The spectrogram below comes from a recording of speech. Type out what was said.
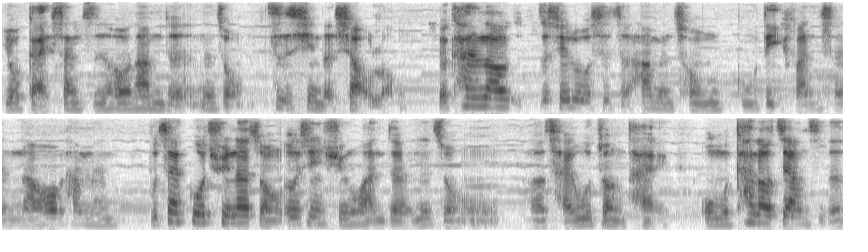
有改善之后，他们的那种自信的笑容，就看到这些弱势者，他们从谷底翻身，然后他们不再过去那种恶性循环的那种呃财务状态。我们看到这样子的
